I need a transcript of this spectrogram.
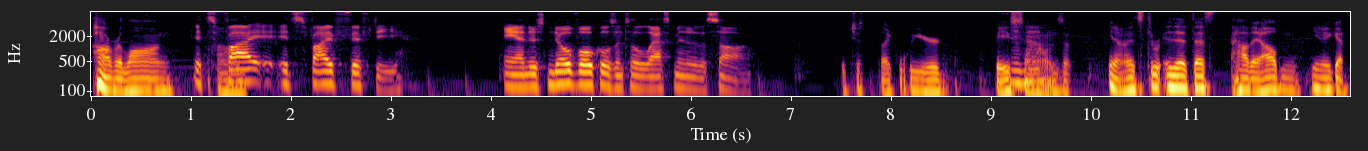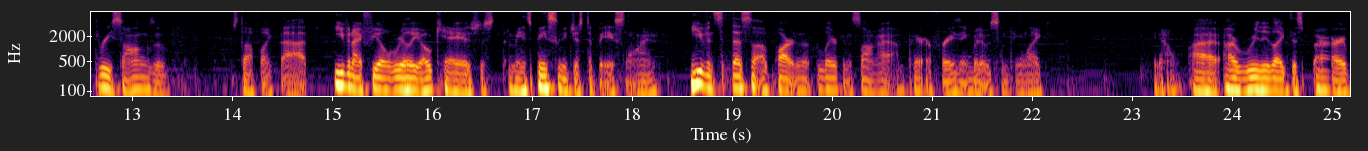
however long. It's Um, five. It's five fifty, and there's no vocals until the last minute of the song. with just like weird bass Mhm. sounds. You know, it's th- that, that's how the album. You know, you got three songs of stuff like that. Even I feel really okay. Is just, I mean, it's basically just a bass line. Even that's a part in the lyric in the song. I, I'm paraphrasing, but it was something like, you know, I, I really like this. Or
